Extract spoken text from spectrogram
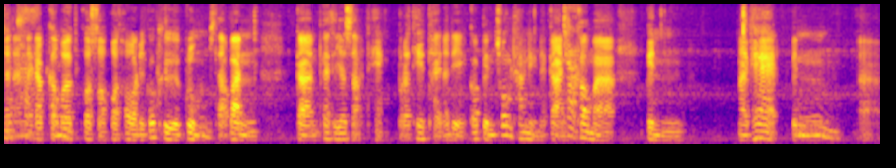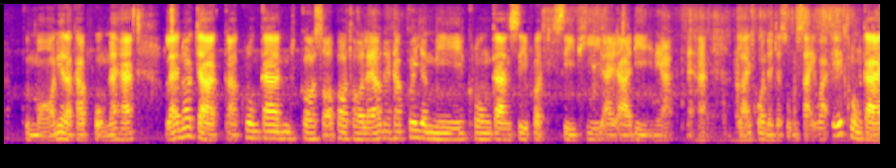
ฉะนะนั้นคะนะครับคำว่ากสพทนี่ก็คือกลุ่มสถาบันการแพทยศาสตร์แห่งประเทศไทยนั่นเองก็เป็นช่องทางหนึ่งในการค่ะเข้ามาเป็นนายแพทย์เป็นอืม อ่าคุณหมอเนี่ยแหละครับผมนะฮะและนอกจากอ่าโครงการกสพทแล้วนะครับ ก็ยังมีโครงการ c p r o t CPIRD เนี่ยนะฮะหลายคนอาจจะสงสัยว่าเอ๊ะโครงการ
